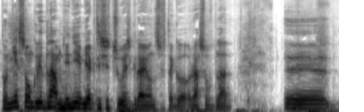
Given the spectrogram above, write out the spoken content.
to nie są gry dla mnie. Nie wiem, jak ty się czułeś grając w tego Rush of Blood. Yy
